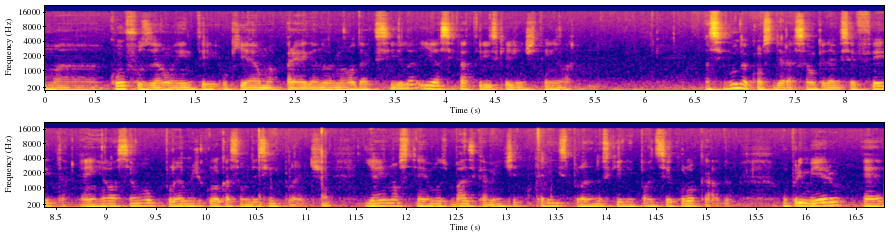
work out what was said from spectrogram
uma confusão entre o que é uma prega normal da axila e a cicatriz que a gente tem lá. A segunda consideração que deve ser feita é em relação ao plano de colocação desse implante. E aí nós temos basicamente três planos que ele pode ser colocado. O primeiro é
